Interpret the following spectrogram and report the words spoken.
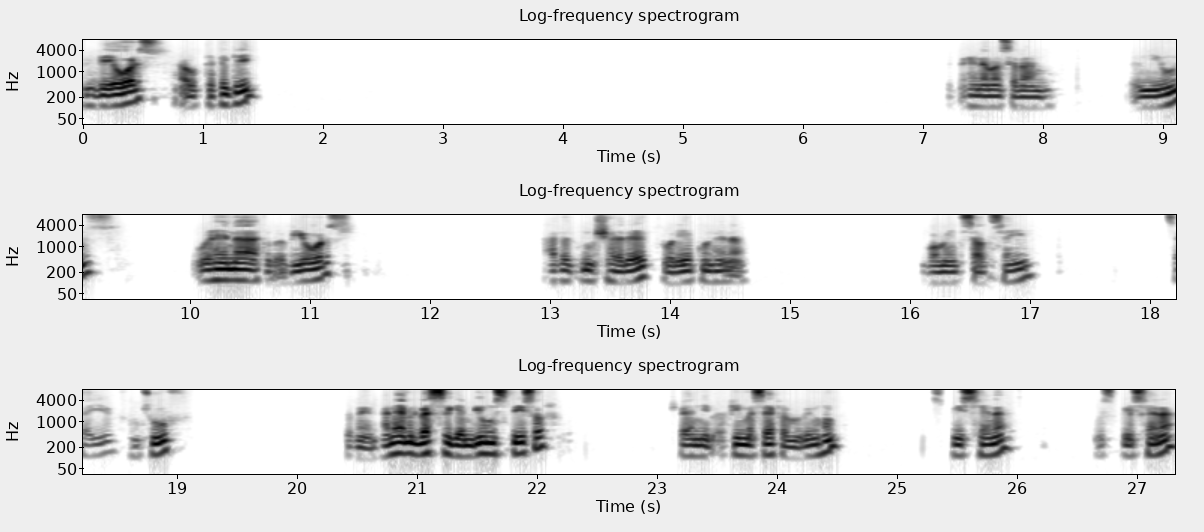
viewers أو category. هنا مثلا news وهنا هتبقى viewers. عدد مشاهدات وليكن هنا 499 save نشوف تمام هنعمل بس جنبيهم spacer عشان يبقى في مسافة ما بينهم. space هنا و space هنا.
